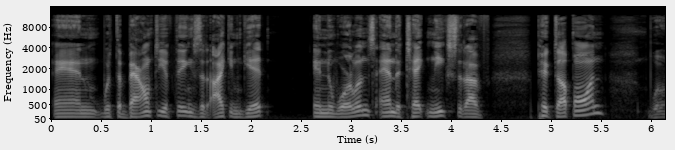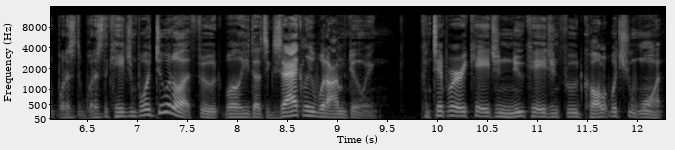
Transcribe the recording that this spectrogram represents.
and with the bounty of things that I can get in New Orleans and the techniques that I've picked up on? What, what, is what does the Cajun boy do with all that food? Well, he does exactly what I'm doing contemporary Cajun, new Cajun food, call it what you want.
